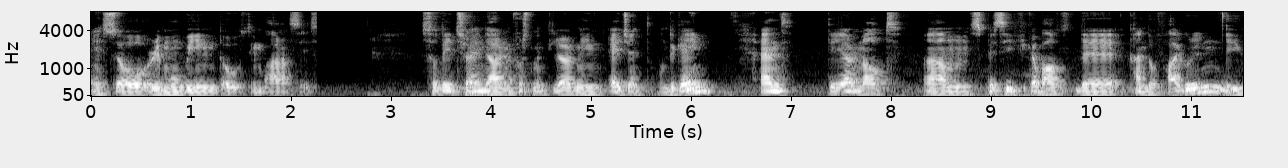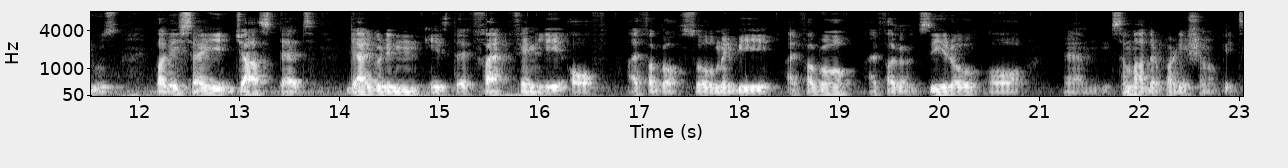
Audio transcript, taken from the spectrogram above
and so removing those imbalances. So they trained our reinforcement learning agent on the game and they are not um, specific about the kind of algorithm they use but they say just that the algorithm is the fa family of AlphaGo. So maybe AlphaGo, AlphaGo 0 or um, some other variation of it.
